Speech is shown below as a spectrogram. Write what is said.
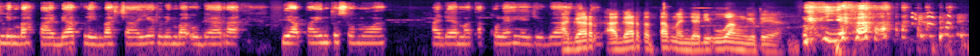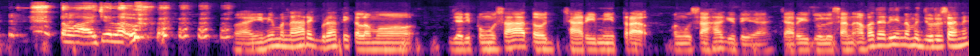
limbah padat, limbah cair, limbah udara, diapain tuh semua. Ada mata kuliahnya juga. Agar gitu. agar tetap menjadi uang gitu ya. Iya. Tahu aja lah. Wah, ini menarik berarti kalau mau jadi pengusaha atau cari mitra pengusaha gitu ya. Cari jurusan apa tadi nama jurusannya?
